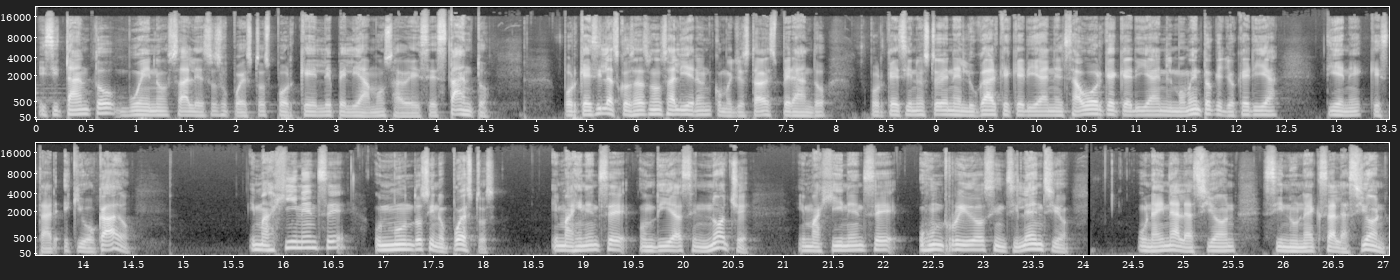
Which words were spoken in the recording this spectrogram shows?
Y si tanto bueno sale esos opuestos, ¿por qué le peleamos a veces tanto? ¿Por qué si las cosas no salieron como yo estaba esperando? ¿Por qué si no estoy en el lugar que quería, en el sabor que quería, en el momento que yo quería, tiene que estar equivocado? Imagínense un mundo sin opuestos. Imagínense un día sin noche. Imagínense un ruido sin silencio. Una inhalación sin una exhalación.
